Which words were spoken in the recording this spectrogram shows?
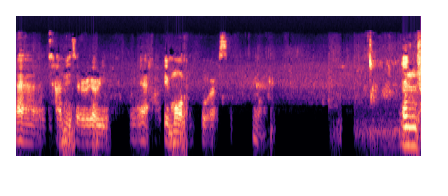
uh, time is a really uh, happy moment for us. Yeah. And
